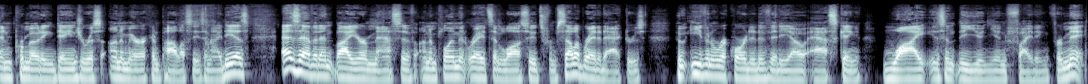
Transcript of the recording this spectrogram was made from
and promoting dangerous un American policies and ideas, as evident by your massive unemployment rates and lawsuits from celebrated actors who even recorded a video asking, Why isn't the union fighting for me?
